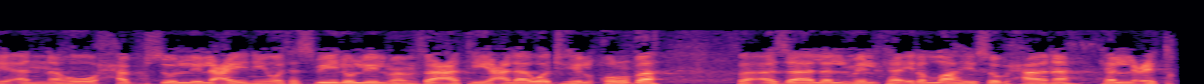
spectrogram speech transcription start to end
لأنه حبس للعين وتسبيل للمنفعة على وجه القربة فأزال الملك إلى الله سبحانه كالعتق.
